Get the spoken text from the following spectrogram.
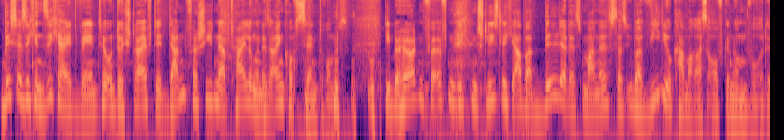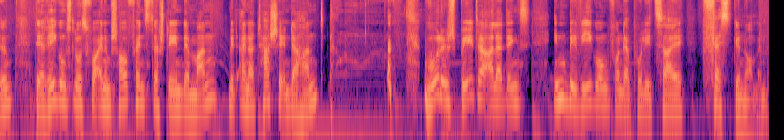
bis er sich in Sicherheit wähnte und durchstreifte dann verschiedene Abteilungen des Einkaufszentrums. Die Behörden veröffentlichten schließlich aber Bilder des Mannes, das über Videokameras aufgenommen wurde. Der regungslos vor einem Schaufenster stehende Mann mit einer Tasche in der Hand wurde später allerdings in Bewegung von der Polizei festgenommen.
